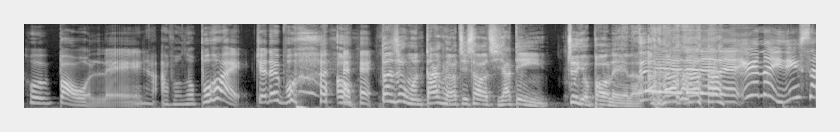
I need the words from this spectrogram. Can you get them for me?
会不会爆我雷？阿峰说不会，绝对不会。哦，但是我们待会要介绍的其他电影就有爆雷了对。对对因为那已经上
